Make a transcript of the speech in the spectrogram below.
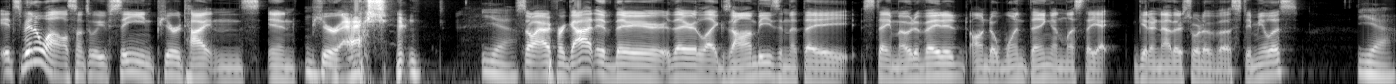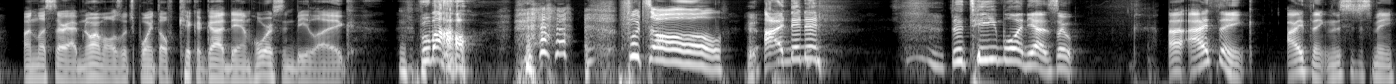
it's been a while since we've seen pure titans in pure action. Yeah. So I forgot if they're they're like zombies and that they stay motivated onto one thing unless they get another sort of a stimulus Yeah. unless they're abnormal, at which point they'll kick a goddamn horse and be like, Fubao! Futsal. I did it! The team won. Yeah, so uh, I think, I think, and this is just me,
